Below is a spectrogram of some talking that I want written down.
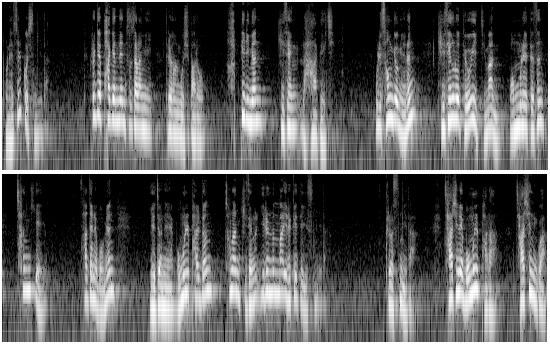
보냈을 것입니다. 그렇게 파견된 두 사람이 들어가는 곳이 바로 하필이면 기생 라합의 집. 우리 성경에는 기생으로 되어 있지만 원문의 뜻은 창기예요. 사전에 보면 예전에 몸을 팔던 천한 기생을 이르는 말 이렇게 되어 있습니다. 그렇습니다. 자신의 몸을 팔아 자신과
